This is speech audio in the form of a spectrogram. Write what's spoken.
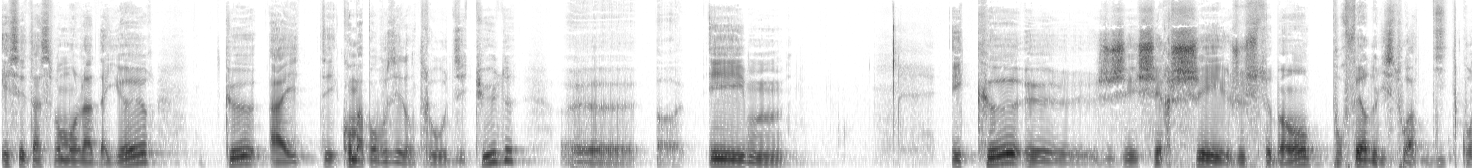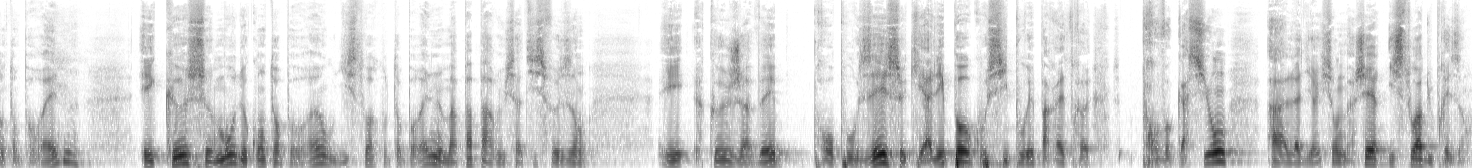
et, c'est à ce moment-là d'ailleurs que a été qu'on m'a proposé d'entrer aux hautes études euh, et et que euh, j'ai cherché justement pour faire de l'histoire dite contemporaine et que ce mot de contemporain ou d'histoire contemporaine ne m'a pas paru satisfaisant et que j'avais proposé ce qui à l'époque aussi pouvait paraître provocation à la direction de ma chaire Histoire du présent.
